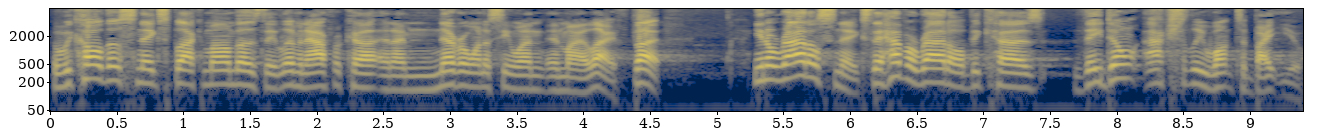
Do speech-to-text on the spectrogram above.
We call those snakes black mambas. They live in Africa, and I never want to see one in my life. But you know, rattlesnakes, they have a rattle because they don't actually want to bite you.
